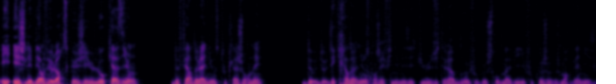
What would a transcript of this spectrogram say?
Et, je l'ai bien vu lorsque j'ai eu l'occasion de faire de la news toute la journée, de d'écrire de, la news quand j'ai fini mes études. J'étais là, bon, il faut que je trouve ma vie, il faut que je, je m'organise.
